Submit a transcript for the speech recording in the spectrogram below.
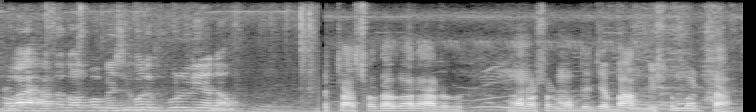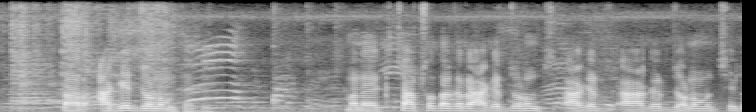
সবাই হাতে অল্প বেশি করে ফুল নিয়ে নাও। সদাগর আর মনসার মধ্যে যে বাদ বিসম্বারটা, তার আগের জন্ম থেকে। মানে চার সদাগরের আগের জন্ম আগের আগের জন্ম ছিল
